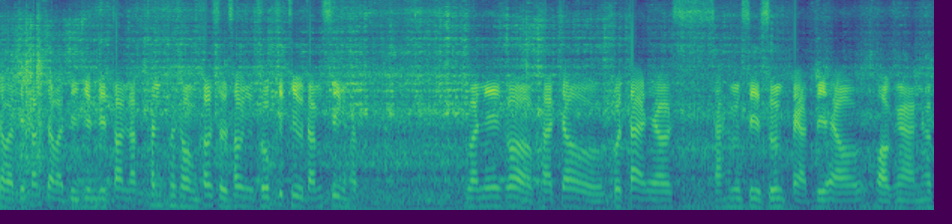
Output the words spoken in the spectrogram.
สวัสดีครับสวัสดียินดีต้อนรับท่านผู้ชมเข้าสู่ช่องยูทูบพิทิวดัมซิ่งครับ วันนี้ก็พาเจ้าโคต้าเอลสามสี่ศูนย์แปดดีเอลออกงานครับ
